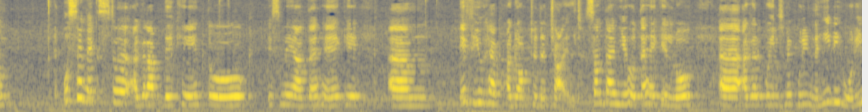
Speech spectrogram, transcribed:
so, उससे नेक्स्ट अगर आप देखें तो इसमें आता है कि if you have adopted a child sometime ये होता है कि लोग अगर कोई उसमें पूरी नहीं भी हो रही,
